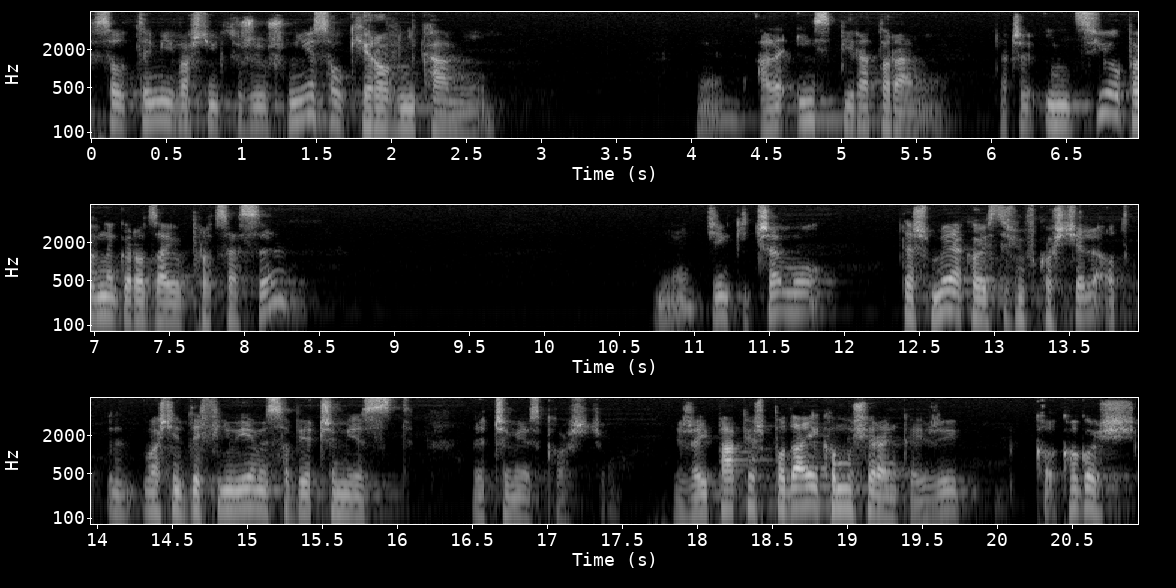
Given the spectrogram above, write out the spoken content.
są tymi właśnie, którzy już nie są kierownikami, nie? ale inspiratorami. Znaczy inicjują pewnego rodzaju procesy, nie? dzięki czemu też my, jako jesteśmy w Kościele, od, właśnie definiujemy sobie, czym jest, czym jest Kościół. Jeżeli papież podaje komuś rękę, jeżeli kogoś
